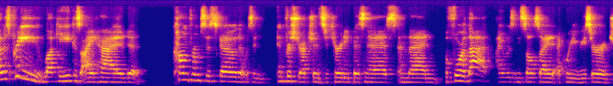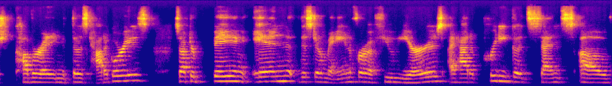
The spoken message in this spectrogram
I was pretty lucky because I had come from Cisco that was an infrastructure and security business. And then before that, I was in sell side equity research covering those categories. So after being in this domain for a few years, I had a pretty good sense of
